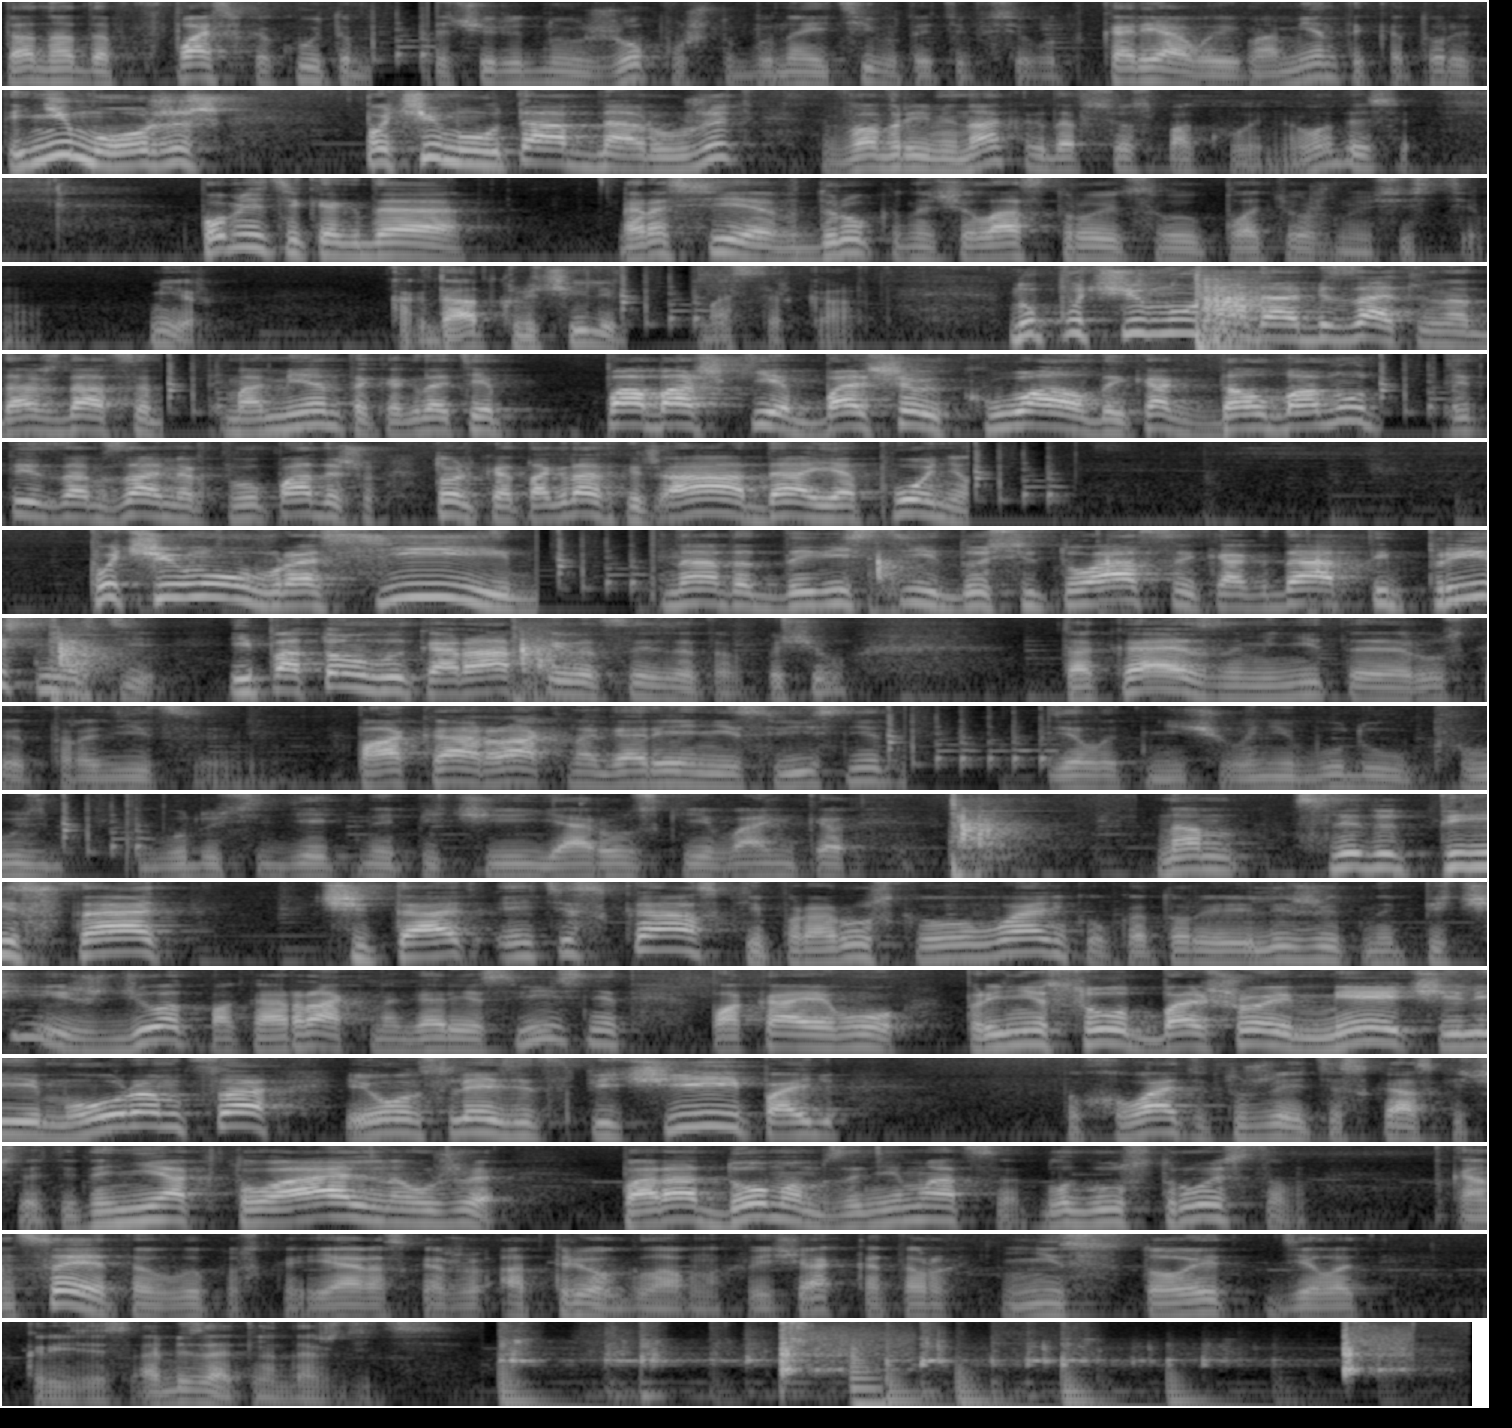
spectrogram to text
да, надо впасть в какую-то очередную жопу, чтобы найти вот эти все вот корявые моменты, которые ты не можешь почему-то обнаружить во времена, когда все спокойно. Вот и все. Помните, когда Россия вдруг начала строить свою платежную систему? Мир. Когда отключили MasterCard. Ну почему надо обязательно дождаться момента, когда тебе по башке большой кувалдой как долбанут, и ты там замертво падаешь, только тогда ты говоришь, а, да, я понял. Почему в России надо довести до ситуации, когда ты при смерти, и потом выкарабкиваться из этого? Почему? Такая знаменитая русская традиция. Пока рак на горе не свистнет, делать ничего не буду, пусть буду сидеть на печи, я русский Ванька, нам следует перестать читать эти сказки про русского Ваньку, который лежит на печи и ждет, пока рак на горе свистнет, пока ему принесут большой меч или муромца, и он слезет с печи и пойдет. Ну, хватит уже эти сказки читать, это не актуально уже. Пора домом заниматься, благоустройством. В конце этого выпуска я расскажу о трех главных вещах, которых не стоит делать в кризис. Обязательно дождитесь.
